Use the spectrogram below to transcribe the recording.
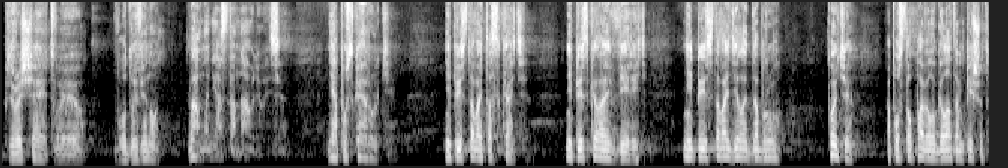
превращает твою воду в вино. Главное, не останавливайся. Не опускай руки. Не переставай таскать, не переставай верить, не переставай делать добро. Помните, апостол Павел в Галатам пишет,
